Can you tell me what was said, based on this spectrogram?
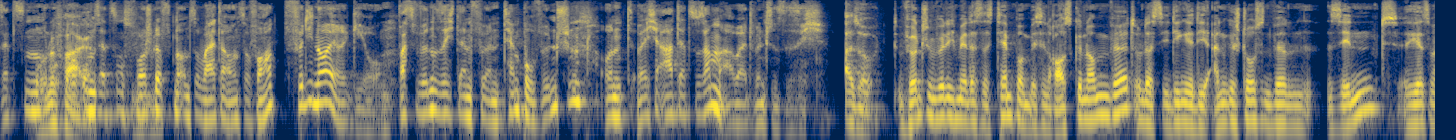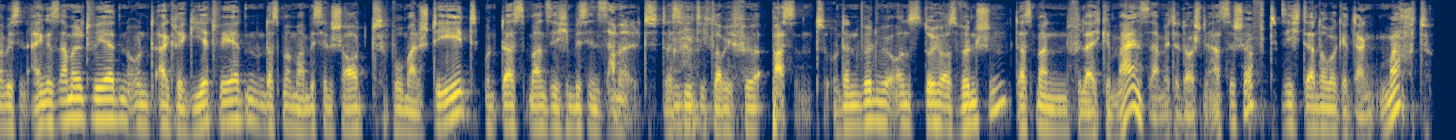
Gesetzen, Umsetzungsvorschriften und so weiter und so fort. Für die neue Regierung, was würden Sie sich denn für ein Tempo wünschen und welche Art der Zusammenarbeit wünschen Sie sich? Also wünschen würde ich mir, dass das Tempo ein bisschen rausgenommen wird und dass die Dinge, die angestoßen werden, sind, jetzt mal ein bisschen eingesammelt werden und aggregiert werden und dass man mal ein bisschen schaut, wo man steht und dass man sich ein bisschen sammelt. Das mhm. hielt ich, glaube ich, für passend. Und dann würden wir uns durchaus wünschen, dass man vielleicht gemeinsam mit der deutschen Ärzteschaft sich dann darüber Gedanken macht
